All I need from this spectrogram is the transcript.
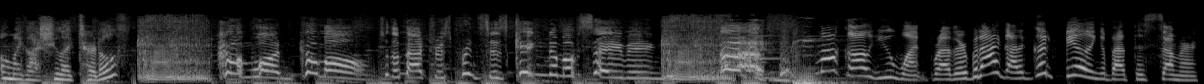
my gosh, you like turtles? Come one, come all, to the Mattress Prince's kingdom of saving! Ah! Mock all you want, brother, but I got a good feeling about this summer.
